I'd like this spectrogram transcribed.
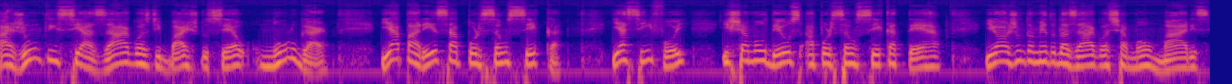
ajuntem-se as águas debaixo do céu num lugar, e apareça a porção seca. E assim foi, e chamou Deus a porção seca terra, e ao ajuntamento das águas chamou mares,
